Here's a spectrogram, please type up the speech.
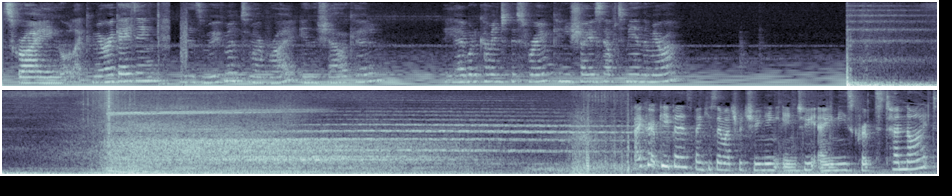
Scrying or like mirror gazing. There's movement to my right in the shower curtain. Are you able to come into this room? Can you show yourself to me in the mirror? Keepers, thank you so much for tuning into Amy's Crypt tonight.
